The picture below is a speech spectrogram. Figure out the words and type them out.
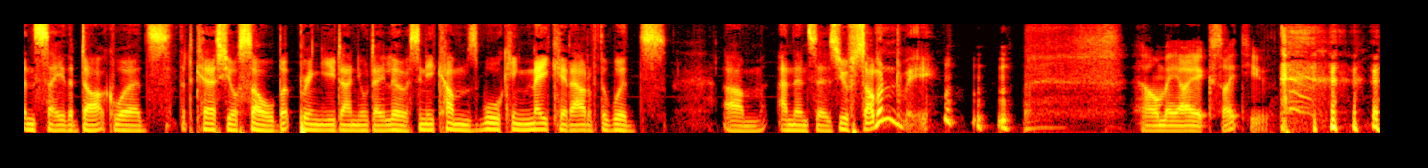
and say the dark words that curse your soul but bring you Daniel Day Lewis, and he comes walking naked out of the woods, um, and then says, "You've summoned me." How may I excite you?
